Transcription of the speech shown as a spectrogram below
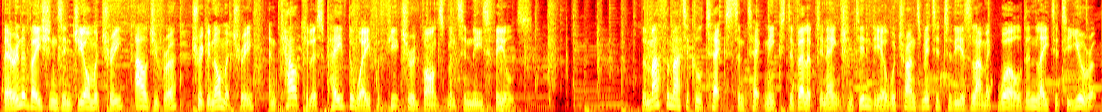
Their innovations in geometry, algebra, trigonometry, and calculus paved the way for future advancements in these fields. The mathematical texts and techniques developed in ancient India were transmitted to the Islamic world and later to Europe,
